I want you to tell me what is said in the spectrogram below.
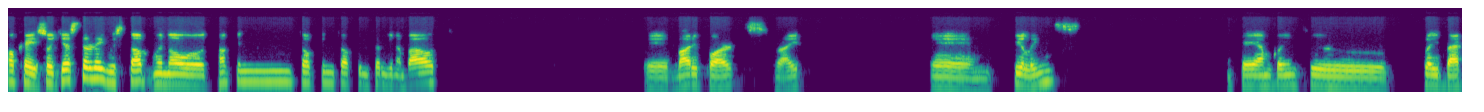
Okay, so yesterday we stopped when know talking, talking, talking, talking about uh, body parts, right? And feelings. Okay, I'm going to play back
